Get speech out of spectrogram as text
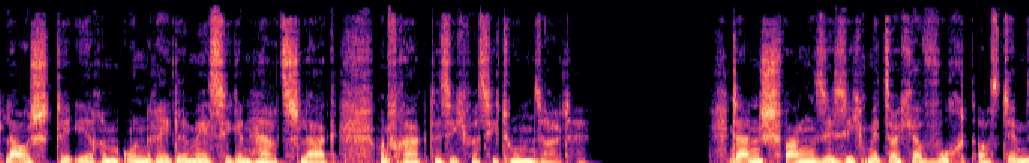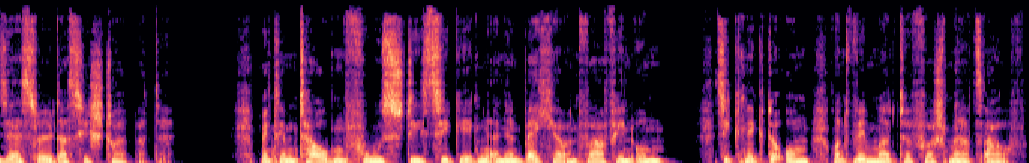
lauschte ihrem unregelmäßigen Herzschlag und fragte sich, was sie tun sollte. Dann schwang sie sich mit solcher Wucht aus dem Sessel, dass sie stolperte. Mit dem tauben Fuß stieß sie gegen einen Becher und warf ihn um. Sie knickte um und wimmerte vor Schmerz auf.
